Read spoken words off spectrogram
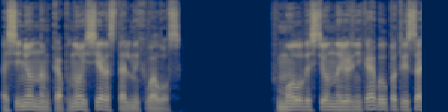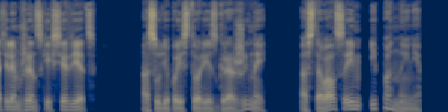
осененном копной серо-стальных волос. В молодости он наверняка был потрясателем женских сердец, а судя по истории с Грожиной, оставался им и поныне.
